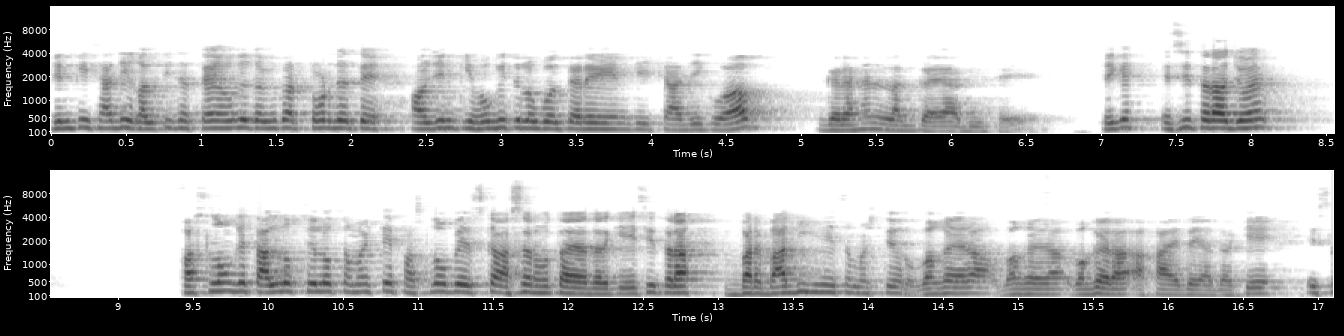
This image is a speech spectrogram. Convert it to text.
जिनकी शादी गलती से तय होगी, कभी कभी तोड़ देते हैं, और जिनकी होगी तो लोग बोलते रहे इनकी शादी को अब ग्रहण लग गया भी से। ठीक है? इसी तरह जो है, फ़सलों के ताल्लुक से लोग समझते हैं, फ़सलों पे इसका असर होता है, याद रखिए। इसी तरह बर्बादी है, समझते हैं, और वगैरह वगैरह वगैरह अकायदे याद रखिए। इस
